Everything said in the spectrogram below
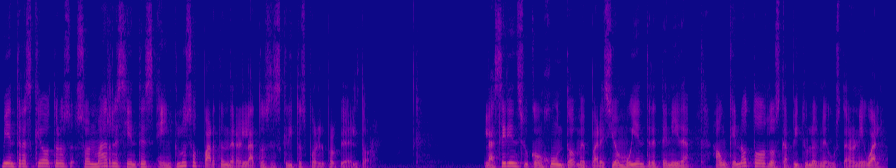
mientras que otros son más recientes e incluso parten de relatos escritos por el propio Del Toro. La serie en su conjunto me pareció muy entretenida, aunque no todos los capítulos me gustaron igual.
